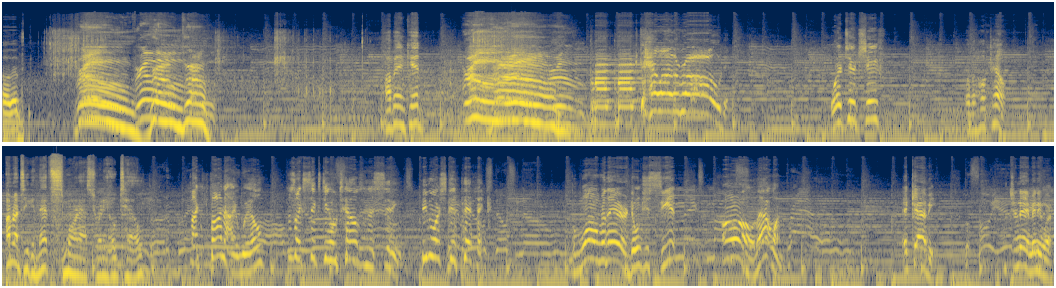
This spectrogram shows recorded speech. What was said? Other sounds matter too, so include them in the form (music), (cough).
Oh, that's Vroom, vroom, vroom. Hop in, kid. Get the hell out of the road! Where to, Chief? Or the hotel? I'm not taking that smartass to any hotel. Like fun, I will. There's like 60 hotels in this city. Be more specific. The one over there, don't you see it? Oh, that one. Hey, Cabby. What's your name, anyway?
